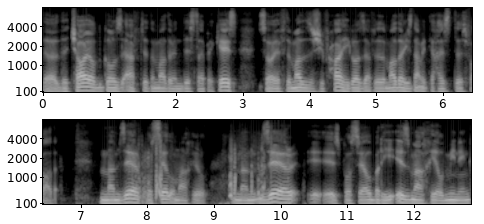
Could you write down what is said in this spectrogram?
the, the child goes after the mother in this type of case. So if the mother is a shifha, he goes after the mother, he's not mitihas to his father. Mamzer posel umachil. Mamzer is posel, but he is machil, meaning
